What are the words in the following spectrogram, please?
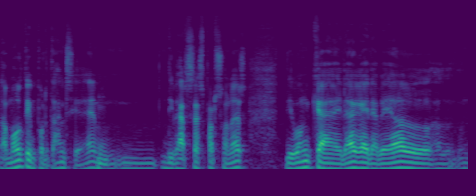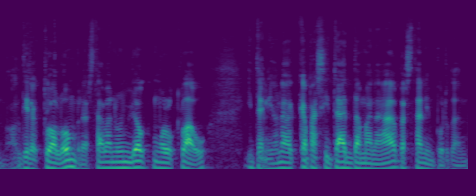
de molta importància. Eh? Mm. Diverses persones diuen que era gairebé el, el, el director a l'ombra, estava en un lloc molt clau i tenia una capacitat de manar bastant important.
